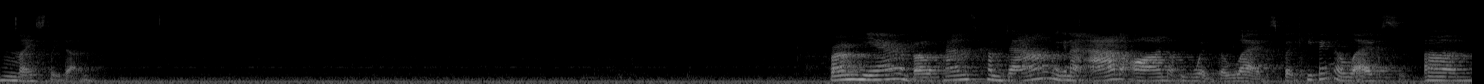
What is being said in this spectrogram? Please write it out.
Nicely done. From here, both hands come down. We're going to add on with the legs, but keeping the legs um,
